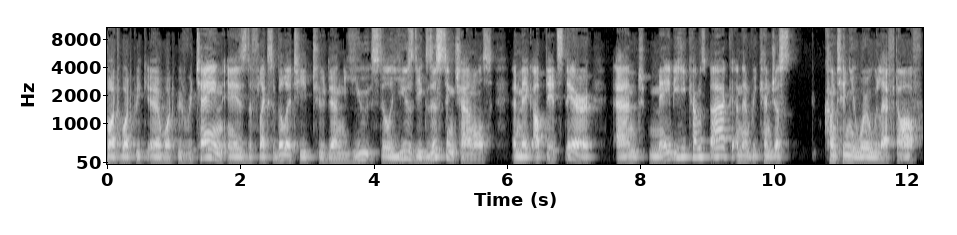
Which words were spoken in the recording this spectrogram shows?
Uh, but what we what we retain is the flexibility to then use, still use the existing channels and make updates there. And maybe he comes back, and then we can just continue where we left off.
